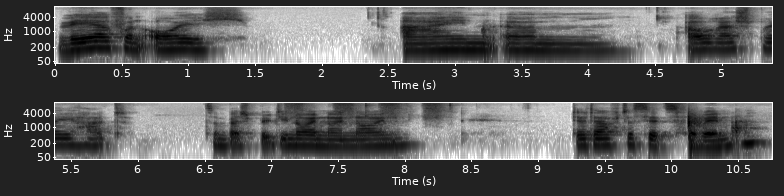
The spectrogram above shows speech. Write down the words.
Wer von euch ein ähm, Aura-Spray hat, zum Beispiel die 999, der darf das jetzt verwenden.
